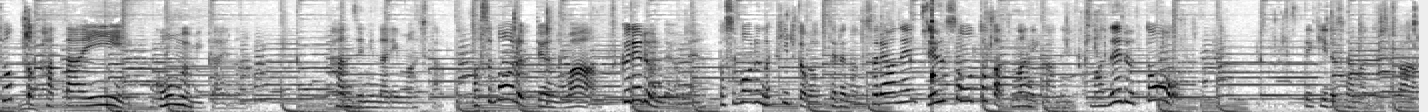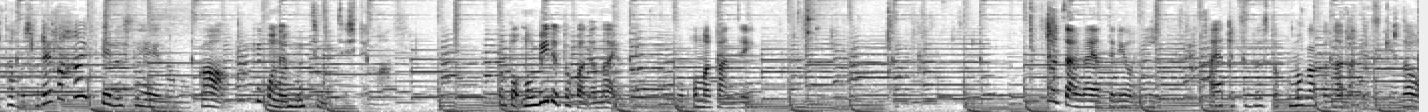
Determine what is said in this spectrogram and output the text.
ちょっと硬いゴムみたいな感じになりました。バスボールっていうのは作れるんだよね。バスボールのキットが売ってるのでそれはね重曹とかと何かね混ぜるとできるそうなんですが多分それが入ってるせいなのか結構ねムチムチしてます。ほんと伸びるとかじゃないよね。こんな感じ。しのちゃんがやってるようにああやって潰すと細かくなるんですけど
